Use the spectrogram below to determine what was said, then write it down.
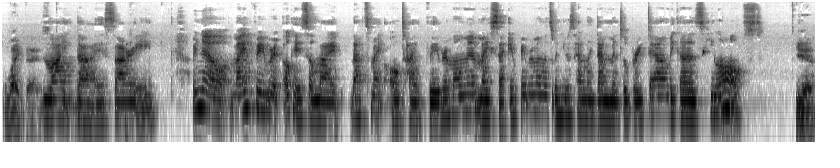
Light that. Light dies. Sorry. Or no, my favorite. Okay, so my that's my all-time favorite moment. My second favorite moment is when he was having like that mental breakdown because he lost. Yeah.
